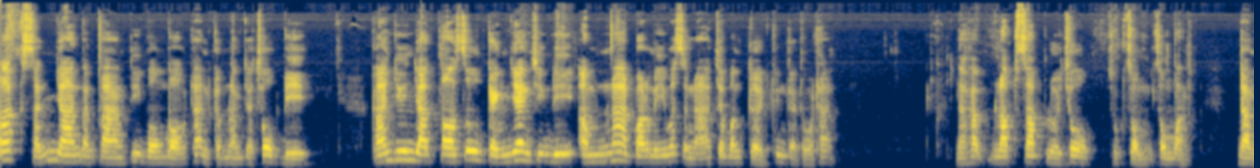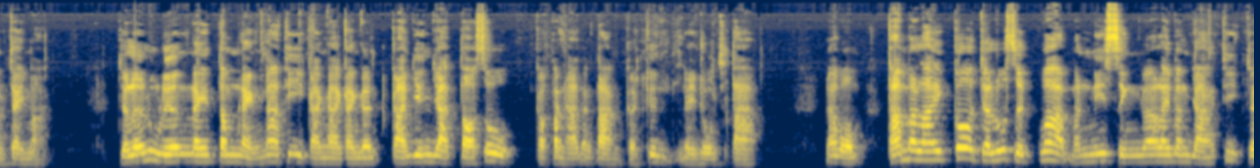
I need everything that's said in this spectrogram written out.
ลักษณ์สัญญาณต่างๆ ที่บ่งบอกท่านกำลังจะโชคดี การยืนหยัดต่อสู้แข่งแย่งชิงดีอำนาจบารมีวาสนาจะบังเกิดขึ้นกับตัวท่านนะครับ รับทรัพย์รวยโชค สุขสมสมหวังดังใจหมายเจริญรุ่งเรืองในตำแหน่งหน้าที่การงานการเงิน การยืนหยัดต่อสู้กับปัญหาต่างๆ เกิดขึ้นในดวงชะตานะครับผมทำอะไรก็จะรู้สึกว่ามันมีสิ่งอะไรบางอย่างที่จะ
